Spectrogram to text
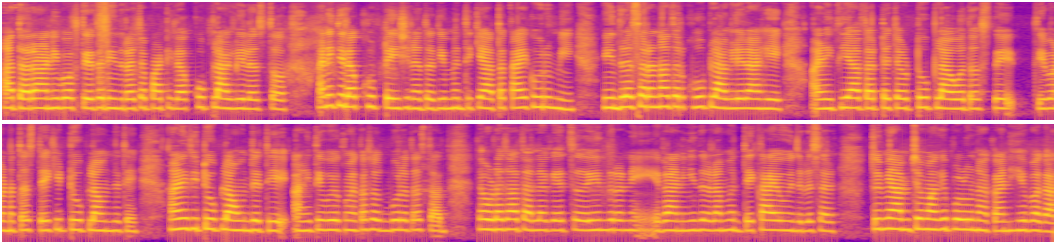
आता राणी बघते तर इंद्राच्या पाठीला खूप लागलेलं असतं. आणि तिला खूप टेन्शन येतं. ती म्हणते की आता काय करू मी? इंद्र सरांना तर खूप लागलेलं आहे आणि ती आता त्याच्यावर टूप लावत असते. ती म्हणत असते की ट्यूब लावून देते. आणि ती ट्यूब लावून देते आणि ते एकमेकासोबत बोलत असतात. तेवढ्याच आता लगेच इंद्रने राणी इंद्राला म्हणते काय हो इंद्र सर तुम्ही आमच्या मागे पळू नका आणि हे बघा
